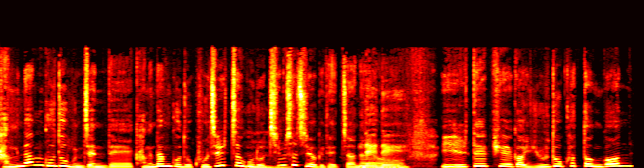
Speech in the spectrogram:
강남구도 문제인데 강남구도 고질적으로 음. 침수 지역이 됐잖아요. 네네. 이 일대 피해가 유독 컸던 건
